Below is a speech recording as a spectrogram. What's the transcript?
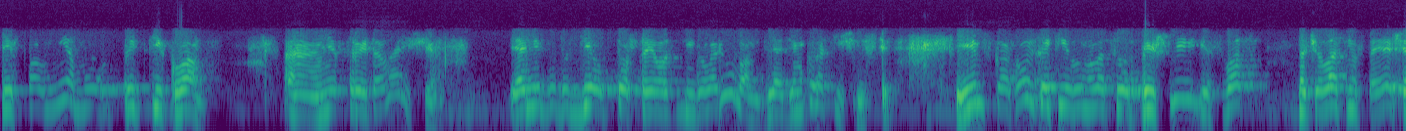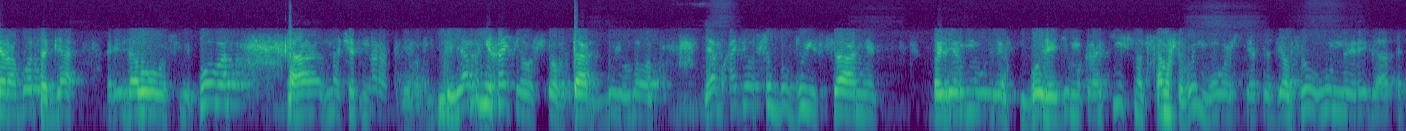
И вполне могут прийти к вам э, некоторые товарищи, и они будут делать то, что я вот говорю вам для демократичности. И им скажут, ой, какие вы молодцы, вот пришли, и с вас началась настоящая работа для рядового слепого, а, значит, на радио. Я бы не хотел, чтобы так было. Я бы хотел, чтобы вы сами повернули более демократично, потому что вы можете это сделать. Вы умные ребята,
